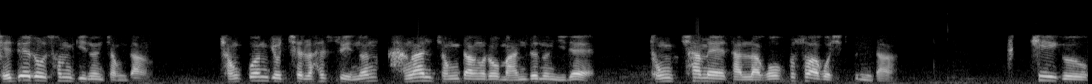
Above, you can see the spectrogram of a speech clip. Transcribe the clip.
제대로 섬기는 정당, 정권 교체를 할 수 있는 강한 정당으로 만드는 일에 동참해 달라고 호소하고 싶습니다. 특히 그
